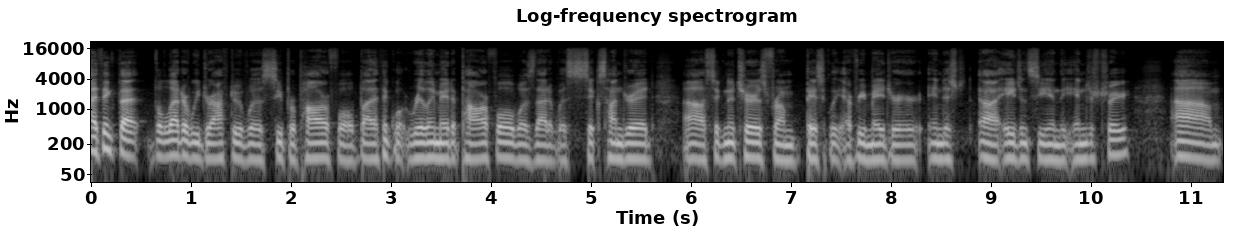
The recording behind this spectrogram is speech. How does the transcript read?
I think that the letter we drafted was super powerful, but I think what really made it powerful was that it was 600 uh, signatures from basically every major industri- uh, agency in the industry. Um,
